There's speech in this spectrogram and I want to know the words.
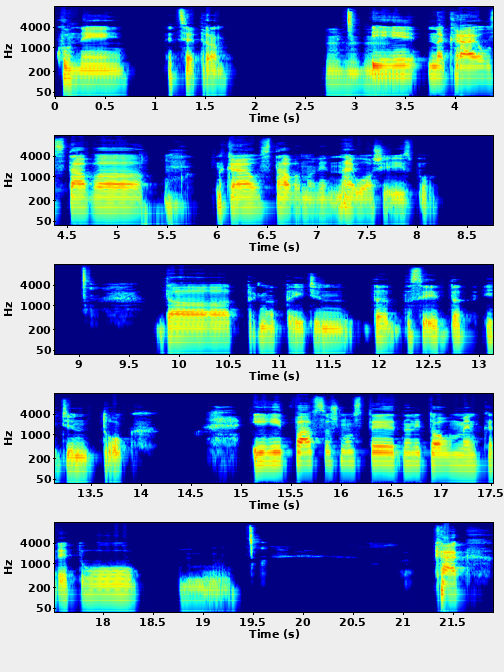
коне, etc. Mm-hmm. И накрая остава накрая остава нали, най-лошия избор. Да тръгнат един, да, да се идат един друг. И това всъщност е нали, този момент, където как,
